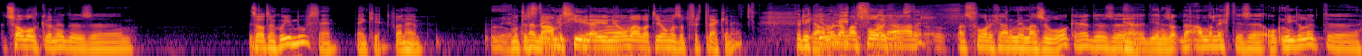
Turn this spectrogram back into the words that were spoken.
het zou wel kunnen, dus... Zou het een goede move zijn, denk je, van hem? Want er staan ik. misschien bij Ja. Union wel wat jongens op vertrekken. Hè? Voor de Ja, maar dat was vorig, jaar, was vorig jaar met Mazou ook. Hè. Dus, eh, Ja. Die is ook naar Anderlecht. is eh, ook niet gelukt. eh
